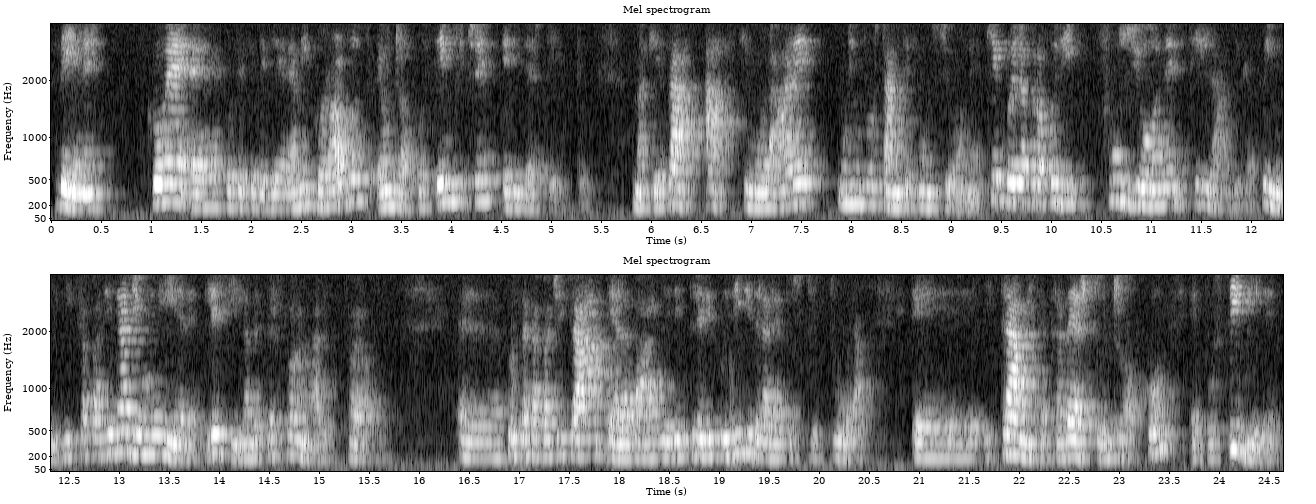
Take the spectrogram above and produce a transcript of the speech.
Bene, come eh, potete vedere Amico Robot è un gioco semplice e divertente, ma che va a stimolare un'importante funzione, che è quella proprio di fusione sillabica, quindi di capacità di unire le sillabe per formare parole. Eh, questa capacità è alla base dei prerequisiti della lettoscrittura eh, e tramite, attraverso il gioco, è possibile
